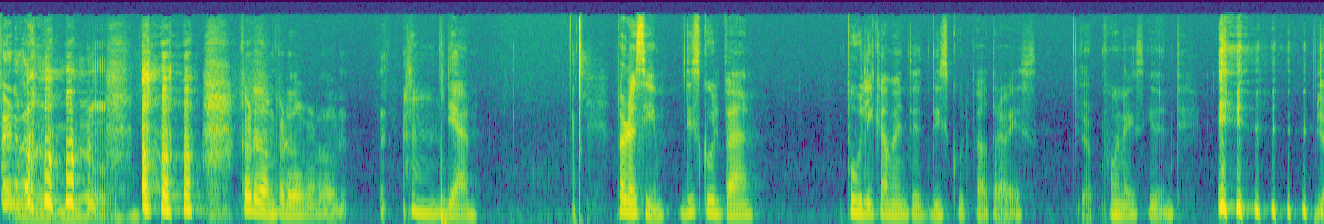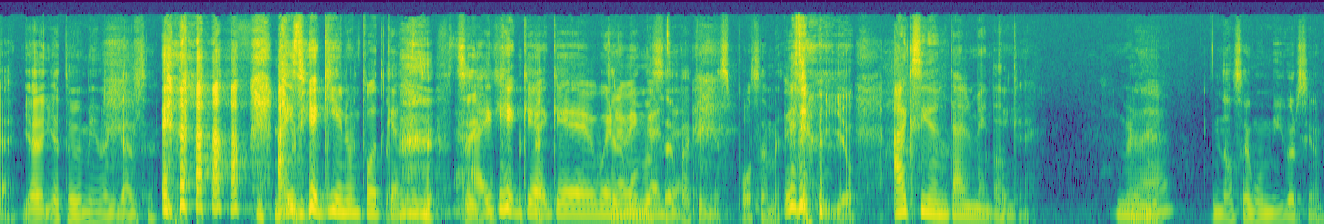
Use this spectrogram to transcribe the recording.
Perdón, Oh, no. perdón, perdón, perdón. ya. Pero sí, disculpa. Públicamente, disculpa otra vez. Yep. Fue un accidente. Ya, ya, ya tuve mi venganza. Ay, sí, aquí en un podcast. Sí. Ay, qué, qué- qué buena que el mundo venganza. sepa que mi esposa me y yo. Accidentalmente, Ok. ¿verdad? No según mi versión.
